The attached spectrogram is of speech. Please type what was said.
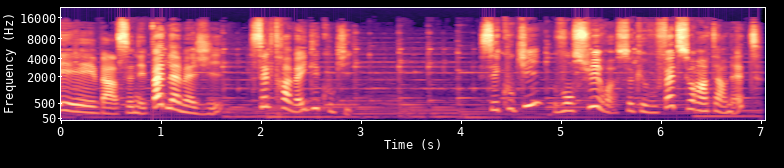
Et ben, ce n'est pas de la magie, c'est le travail des cookies. Ces cookies vont suivre ce que vous faites sur Internet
